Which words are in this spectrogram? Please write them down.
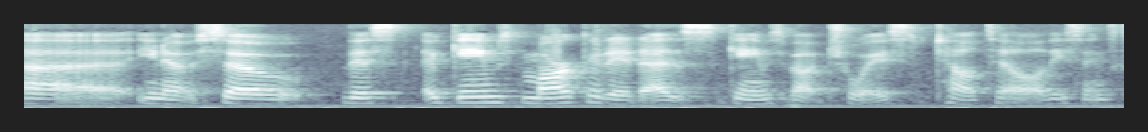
uh, you know, so this uh, games marketed as games about choice, Telltale, all these things,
